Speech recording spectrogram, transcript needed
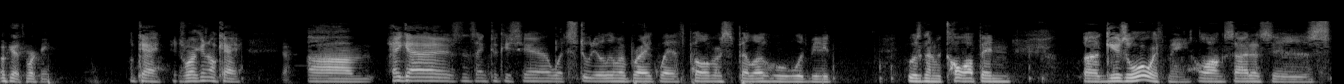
Okay, it's working. Okay, it's working. Okay. Um, hey guys, Insane Cookies here with Studio Limit Break with Pillow versus Pillow, who would be, who is going to be co-oping uh, Gears of War with me. Alongside us is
